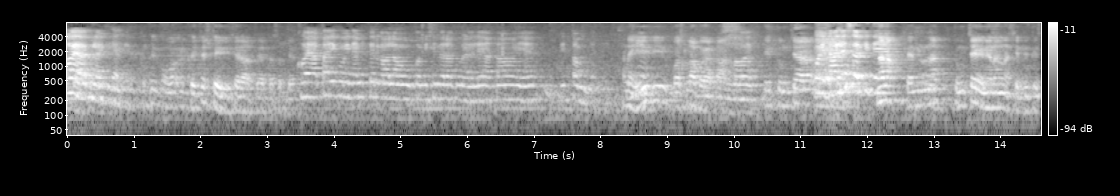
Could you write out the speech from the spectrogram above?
हय अप्लाय केलें. खंयच्या स्टेजीचेर आहा ते आतां सद्या खंय आतां एक म्हयन्या भितर गावला हांव कमिशनराक मेळ्ळें आतां हें दिता म्हणटा आनी ही जी बसला पळय आतां हय. आंदोलन, ती तुमच्या पळय जालें सर कितें ना ना तेन्ना तुमच्या युनियनान नाशिल्ली ती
